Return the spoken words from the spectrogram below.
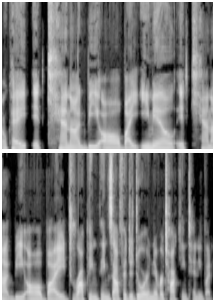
Okay. It cannot be all by email. It cannot be all by dropping things off at a door and never talking to anybody.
